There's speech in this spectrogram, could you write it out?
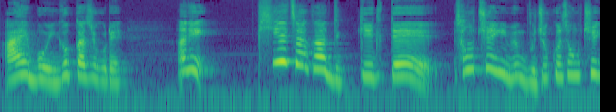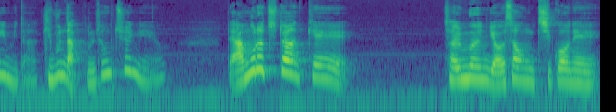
아예 뭐 이것 가지고 그래. 아니, 피해자가 느낄 때 성추행이면 무조건 성추행입니다. 기분 나쁜 성추행이에요. 아무렇지도 않게 젊은 여성 직원의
